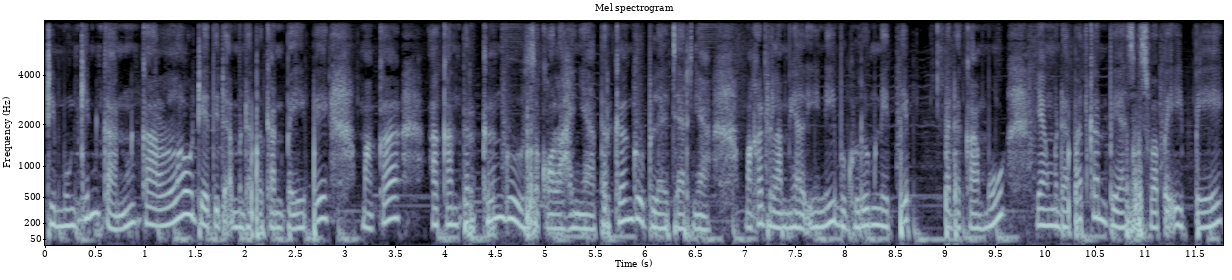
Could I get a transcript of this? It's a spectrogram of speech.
dimungkinkan kalau dia tidak mendapatkan PIP maka akan terganggu sekolahnya, terganggu belajarnya. Maka dalam hal ini Bu Guru menitip pada kamu yang mendapatkan beasiswa PIP,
